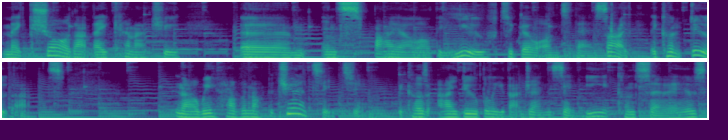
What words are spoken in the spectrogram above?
make sure that they can actually um, inspire a lot of the youth to go onto their side. They couldn't do that. Now we have an opportunity to, because I do believe that Gen Z, conservatives,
